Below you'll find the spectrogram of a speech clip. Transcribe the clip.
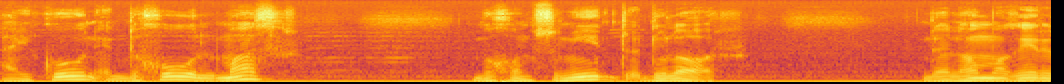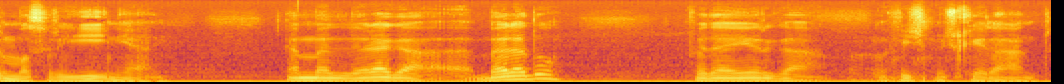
هيكون الدخول مصر بخمسمية دولار. ده اللي هم غير المصريين يعني. أما اللي راجع بلده فده يرجع مفيش مشكلة عنده.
